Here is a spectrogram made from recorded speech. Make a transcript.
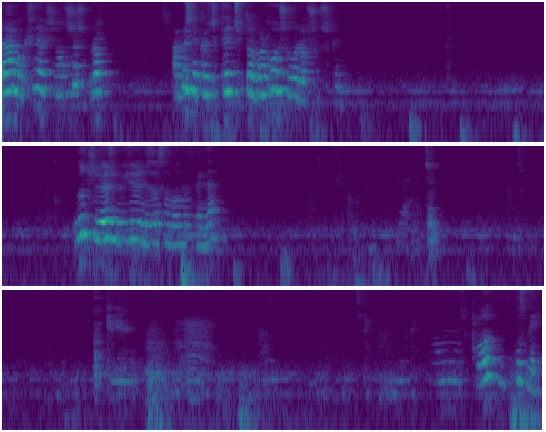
дәмі кішкене кішкене ұқсас бірақ обычный короче кетчуптар бар ғой ошоға ұқсас екен экен лучше өзім үйден жасасам болмайды екен да вот вкусный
